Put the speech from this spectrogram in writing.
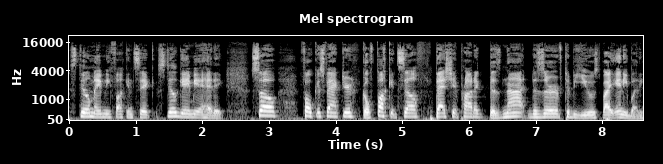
Still made me fucking sick. Still gave me a headache. So, focus factor, go fuck itself. That shit product does not deserve to be used by anybody.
